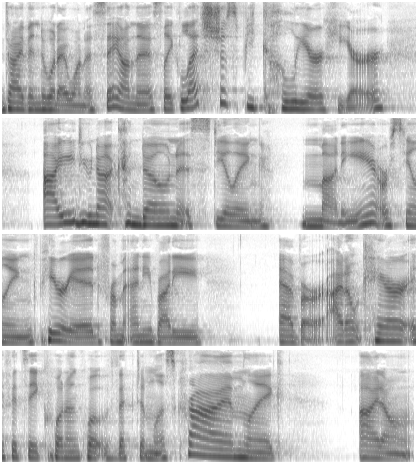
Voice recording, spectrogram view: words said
dive into what I want to say on this, like, let's just be clear here. I do not condone stealing money or stealing, period, from anybody ever. I don't care if it's a quote unquote victimless crime. Like, I don't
